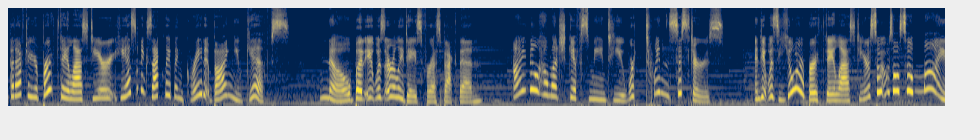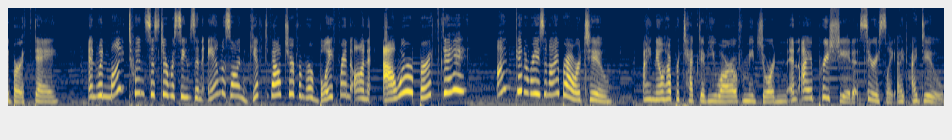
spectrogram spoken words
that after your birthday last year, he hasn't exactly been great at buying you gifts. No, but it was early days for us back then. I know how much gifts mean to you. We're twin sisters. And it was your birthday last year, so it was also my birthday. And when my twin sister receives an Amazon gift voucher from her boyfriend on our birthday, I'm gonna raise an eyebrow or two. I know how protective you are over me, Jordan, and I appreciate it. Seriously, I, I do.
